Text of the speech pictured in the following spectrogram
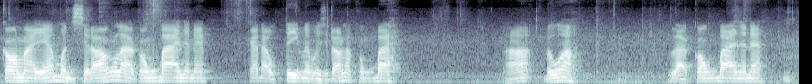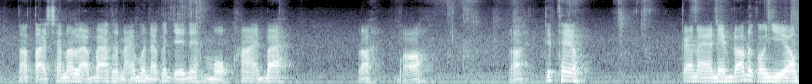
con này á, mình sẽ đoán là con ba nha anh em. Cái đầu tiên là mình sẽ đoán là con ba. Đó đúng không? Là con ba nha anh em đó, tại sao nó là ba hồi nãy mình đã có chỉ đây? Một, hai, ba. Rồi, bỏ. Rồi, tiếp theo. Cái này anh em đoán được con gì không?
